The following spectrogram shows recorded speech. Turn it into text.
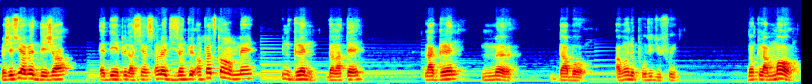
Mais Jésus avait déjà aidé un peu la science en leur disant que, en fait, quand on met une graine dans la terre, la graine meurt d'abord avant de produire du fruit. Donc la mort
